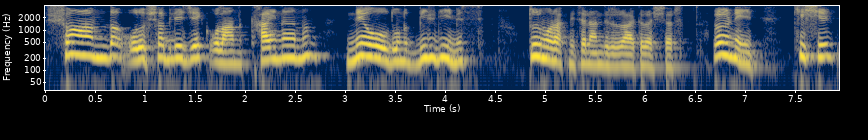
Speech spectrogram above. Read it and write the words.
şu anda oluşabilecek olan kaynağının ne olduğunu bildiğimiz durum olarak nitelendirir arkadaşlar. Örneğin kişi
